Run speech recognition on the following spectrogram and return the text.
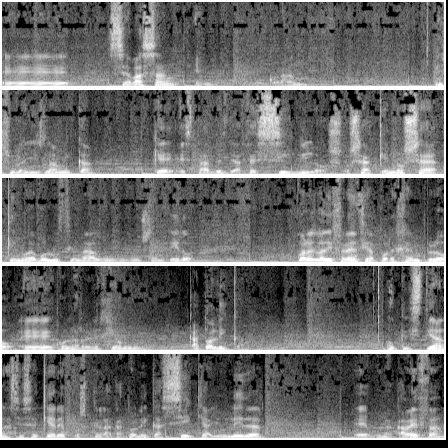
Eh, se basan en el Corán, en su ley islámica, que está desde hace siglos, o sea que no, se que no ha evolucionado en ningún sentido. ¿Cuál es la diferencia, por ejemplo, eh, con la religión católica? O cristiana, si se quiere, pues que en la católica sí que hay un líder, eh, una cabeza,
